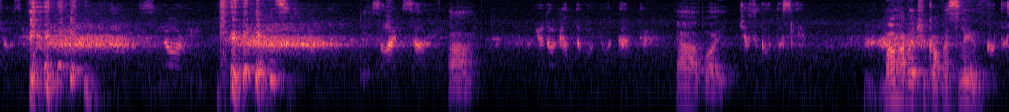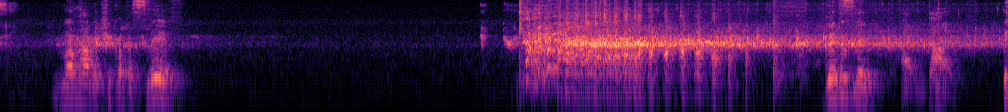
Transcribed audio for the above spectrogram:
Joseph. Snoring. So I'm sorry. Ah, You don't have to go to a doctor. ah boy. Just go to sleep. Mom have a trick of a slave. Go to sleep. Mom have a trick of a slave. Go to sleep and die. So I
